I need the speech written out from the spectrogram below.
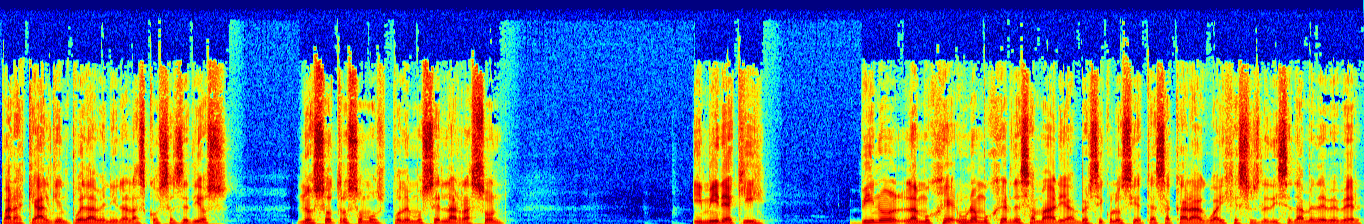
para que alguien pueda venir a las cosas de Dios. nosotros somos, podemos ser la razón. Y mire aquí, vino la mujer, una mujer de Samaria, versículo 7, a sacar agua y Jesús le dice, dame de beber,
